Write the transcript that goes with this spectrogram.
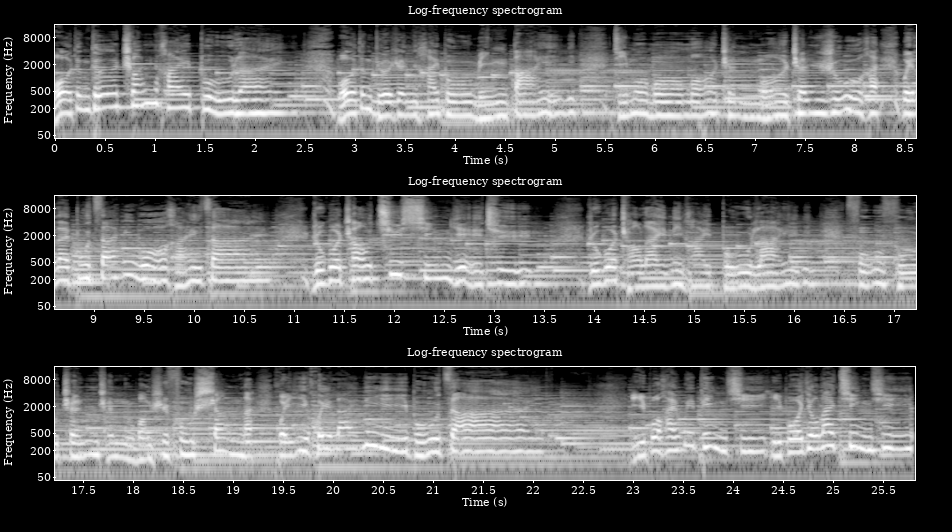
我等的船还不来，我等的人还不明白，寂寞默默沉默沉入海，未来不在，我还在。如果潮去心也去，如果潮来你还不来，浮浮沉沉往事浮上来，回忆回来你已不在。一波还未平息，一波又来侵袭。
